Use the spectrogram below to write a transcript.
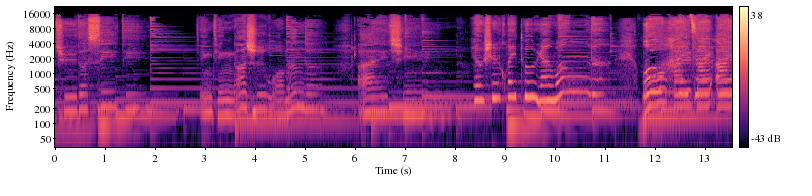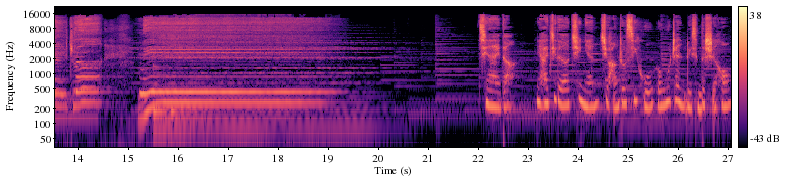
去的 CD，听听那是我们的爱情。有时会突然忘了，我还在爱着你。亲爱的，你还记得去年去杭州西湖和乌镇旅行的时候，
